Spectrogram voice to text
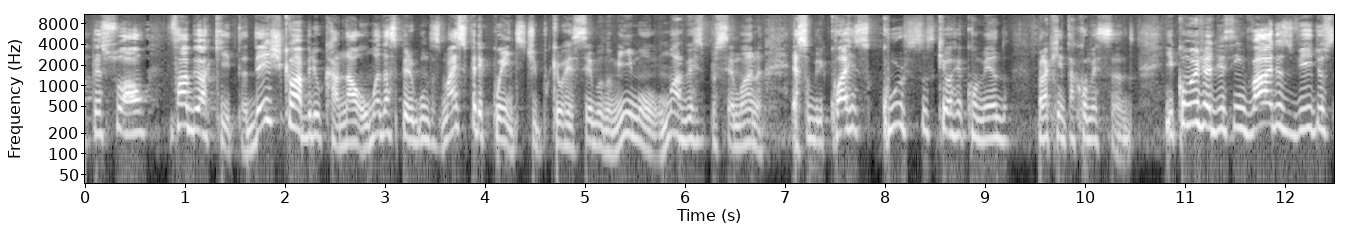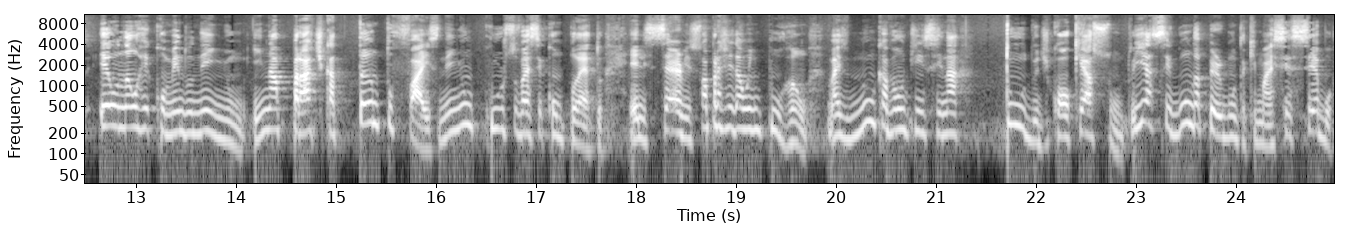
pessoal, Fábio Akita. Desde que eu abri o canal, uma das perguntas mais frequentes, tipo que eu recebo no mínimo uma vez por semana, é sobre quais cursos que eu recomendo para quem está começando. E como eu já disse em vários vídeos, eu não recomendo nenhum. E na prática, tanto faz. Nenhum curso vai ser completo. Eles servem só para te dar um empurrão, mas nunca vão te ensinar tudo de qualquer assunto. E a segunda pergunta que mais recebo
